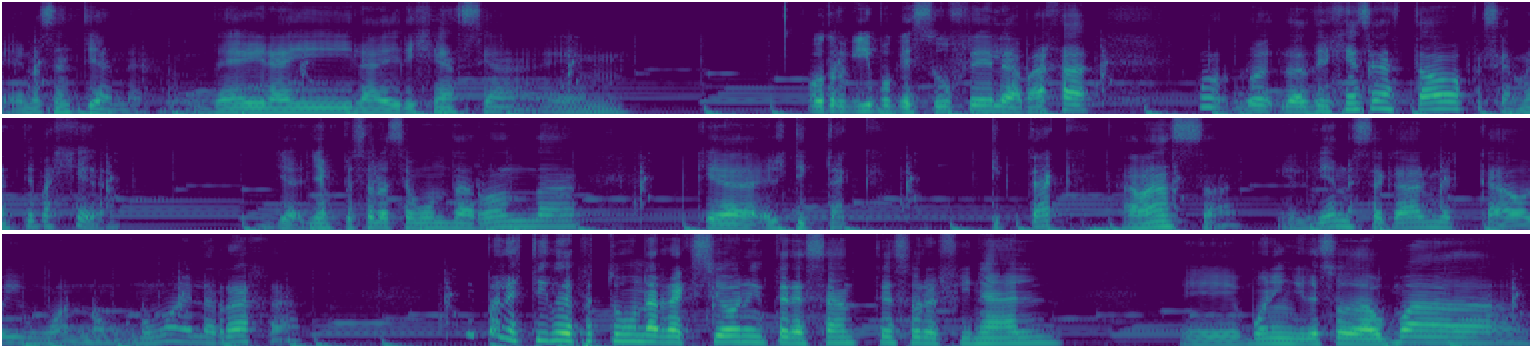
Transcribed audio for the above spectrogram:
eh, no se entiende. Debe ir ahí la dirigencia. Em, otro equipo que sufre la baja. la dirigencia ha estado especialmente pajera. Ya, empezó la segunda ronda. Queda el tic-tac. Tic-tac avanza. El viernes se acaba el mercado y bueno, no, mueve la raja. Y Palestino después tuvo una reacción interesante sobre el final. Eh, buen ingreso de Ahumada,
